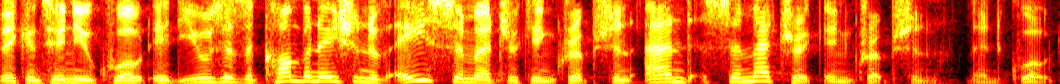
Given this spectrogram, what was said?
They continue, quote, it uses a combination of asymmetric encryption and symmetric encryption, end quote.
